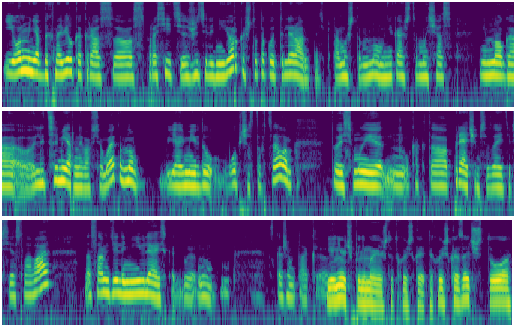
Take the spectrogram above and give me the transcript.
И он меня вдохновил как раз э, спросить жителей Нью-Йорка, что такое толерантность, потому что, ну, мне кажется, мы сейчас немного лицемерны во всем этом, ну, я имею в виду общество в целом, то есть мы как-то прячемся за эти все слова, на самом деле не являясь, как бы, ну, скажем так... э, Я не очень понимаю, что ты хочешь сказать. Ты хочешь сказать, что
